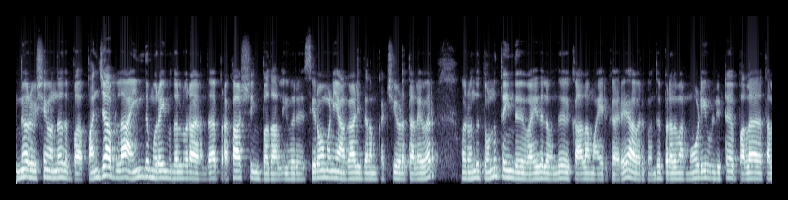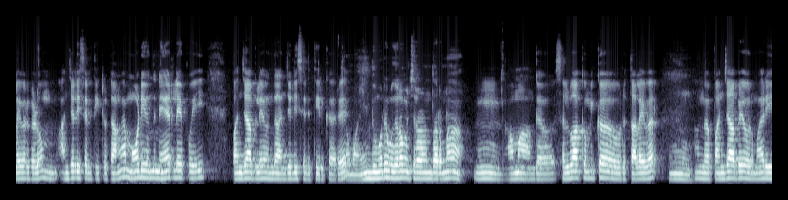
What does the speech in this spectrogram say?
இன்னொரு விஷயம் வந்து அது பஞ்சாப்ல ஐந்து முறை முதல்வராக இருந்த பிரகாஷ் சிங் பதால் இவர் சிரோமணி அகாலிதளம் கட்சியோட தலைவர். அவர் வந்து தொண்ணூத்தைந்து வயதுல வந்து காலமாயிருக்காரு. அவருக்கு வந்து பிரதமர் மோடி உள்ளிட்ட பல தலைவர்களும் அஞ்சலி செலுத்திட்டு இருக்காங்க. மோடி வந்து நேர்லயே போய் பஞ்சாப்லயே வந்து அஞ்சலி செலுத்தியிருக்காரு. ஆமா இந்த முறை முதலமைச்சரா இருந்தாருன்னா. ம் ஆமா அங்க செல்வாக்குமிக்க ஒரு தலைவர். அங்க பஞ்சாபே ஒரு மாதிரி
